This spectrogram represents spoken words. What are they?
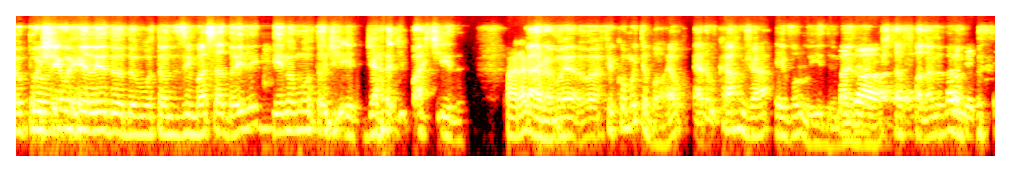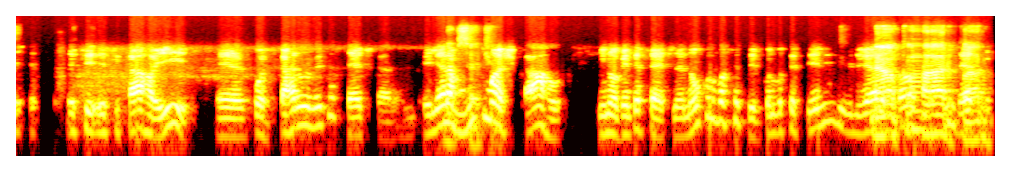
Eu puxei o relé do, do botão desembaçador e liguei no motor de, de, de partida. Parabéns. Cara, mas, ficou muito bom. É era um carro já evoluído, mas, né? Ó, a gente tá falando do... esse, esse carro aí, é, pô, esse carro era 97, cara. Ele era 97. muito mais carro em 97, né? Não quando você teve. Quando você teve, ele já era. Não, claro, claro.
